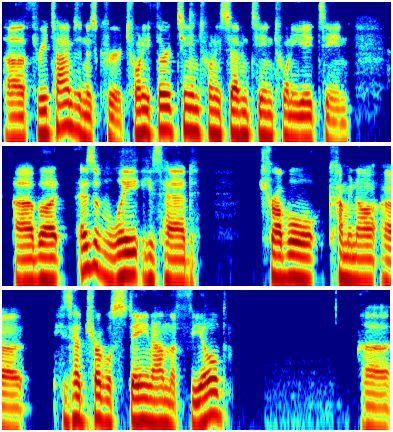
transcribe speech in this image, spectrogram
uh, three times in his career 2013, 2017, 2018. Uh, but as of late, he's had trouble coming out. Uh, he's had trouble staying on the field. Uh,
